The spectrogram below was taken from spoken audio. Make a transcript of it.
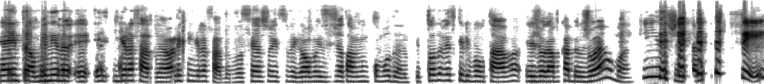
É, então, menina, é, é engraçado, né? Olha que engraçado. Você achou isso legal, mas isso já tava me incomodando. Porque toda vez que ele voltava, ele jogava o cabelo. Joelma, que isso, gente? Cali- Sim.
